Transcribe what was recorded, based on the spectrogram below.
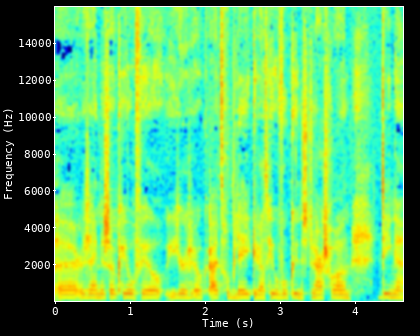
uh, er zijn dus ook heel veel, hier is ook uitgebleken dat heel veel kunstenaars gewoon dingen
